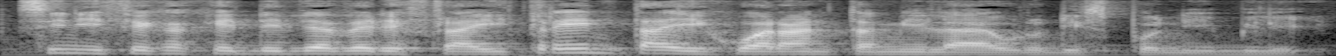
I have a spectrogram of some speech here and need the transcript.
significa che devi avere fra i 30 e i 40.000 euro disponibili disponibili,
